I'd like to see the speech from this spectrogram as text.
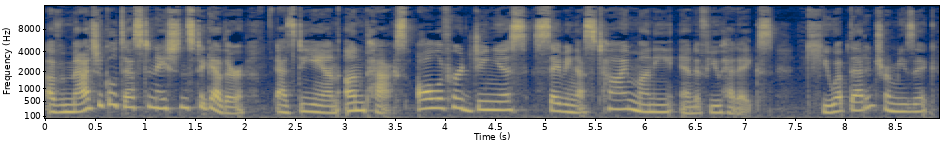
of magical destinations together as Deann unpacks all of her genius, saving us time, money, and a few headaches. Cue up that intro music.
